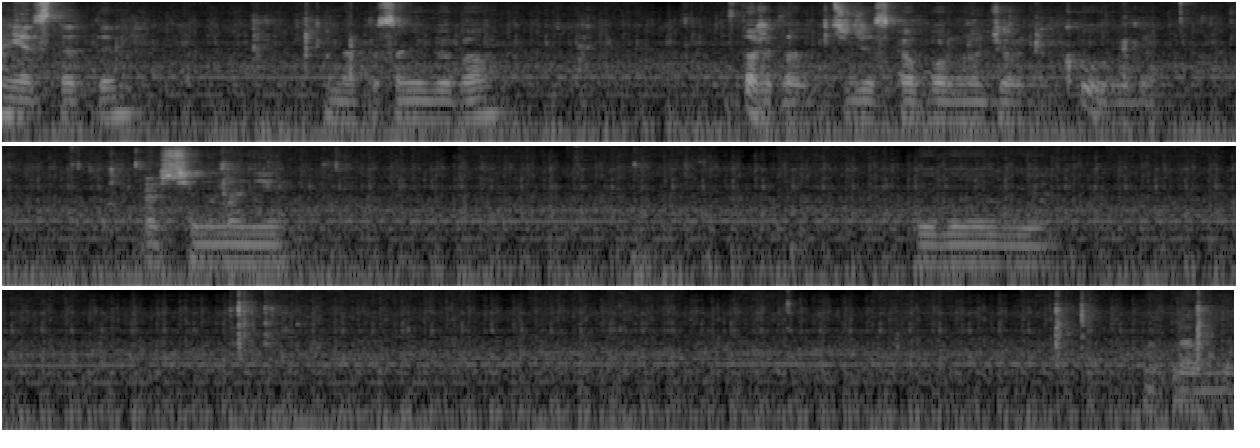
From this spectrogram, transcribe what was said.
Niestety. Na to sami bywa. Zdarzy ta 30 wolno dziorna, kurde. Aż się na niej... Denerwuje. Naprawdę.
